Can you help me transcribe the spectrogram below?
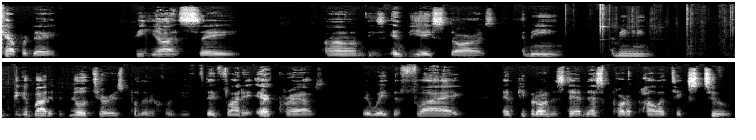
Kaepernick, Beyonce, um, these NBA stars. I mean, I mean, you think about it, the military is political. You, they fly the aircrafts, they wave the flag, and people don't understand that's part of politics too.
